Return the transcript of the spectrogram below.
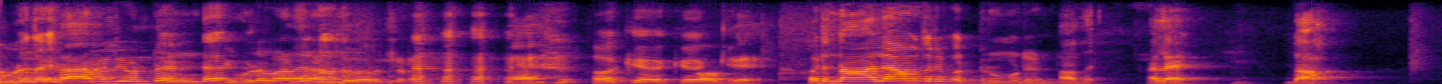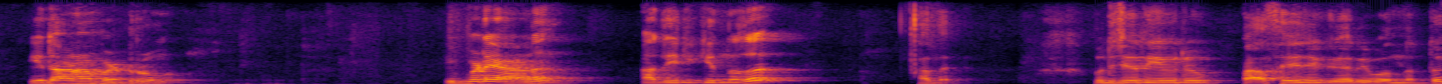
ഇവിടെ ഫാമിലി ഉണ്ട് ഇവിടെ വേണം രണ്ടുപേർക്ക് ഓക്കെ ഓക്കെ ഓക്കെ. ഒരു നാലാമതൊരു ബെഡ്റൂം കൂടെ ഉണ്ട്. അതെ. അല്ലേ? ദാ ഇതാണ് ആ ബെഡ്റൂം ഇവിടെയാണ് അതിരിക്കുന്നത്. അതെ. ഒരു ചെറിയൊരു പാസേജ് കയറി വന്നിട്ട്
